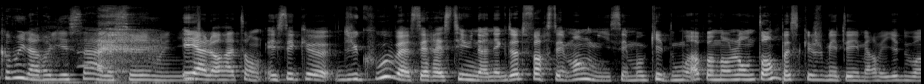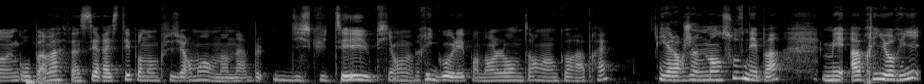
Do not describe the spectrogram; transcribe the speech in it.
Comment il a relié ça à la cérémonie? Et alors, attends, et c'est que du coup, bah, c'est resté une anecdote forcément. Il s'est moqué de moi pendant longtemps parce que je m'étais émerveillée devant un groupe Ama. Enfin, c'est resté pendant plusieurs mois. On en a discuté et puis on rigolait pendant longtemps encore après. Et alors je ne m'en souvenais pas, mais a priori,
